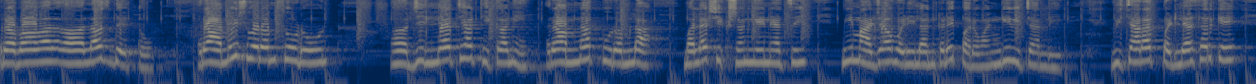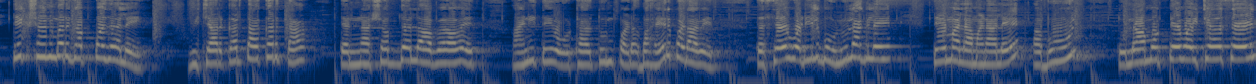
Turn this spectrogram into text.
प्रभावालाच देतो. रामेश्वरम सोडून जिल्ह्याच्या ठिकाणी रामनाथपुरमला मला शिक्षण घेण्याची मी माझ्या वडिलांकडे परवानगी विचारली. विचारात पडल्यासारखे ते क्षणभर गप्प झाले. विचार करता करता त्यांना शब्द लावावेत आणि ते ओठातून पड बाहेर पडावेत. तसे वडील बोलू लागले. ते मला म्हणाले अबुल तुला मोठे व्हायचे असेल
